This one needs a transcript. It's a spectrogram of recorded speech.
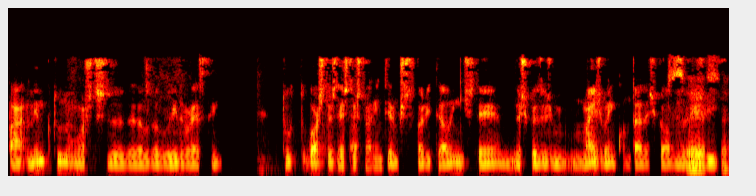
pá, mesmo que tu não gostes da WWE de wrestling, tu, gostas desta história. Em termos de storytelling, isto é das coisas mais bem contadas que eu alguma vez vi. Sim.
